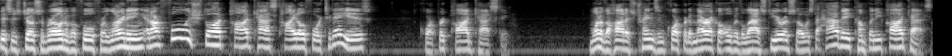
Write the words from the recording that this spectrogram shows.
This is Joseph Brown of A Fool for Learning, and our Foolish Thought podcast title for today is Corporate Podcasting. One of the hottest trends in corporate America over the last year or so is to have a company podcast.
